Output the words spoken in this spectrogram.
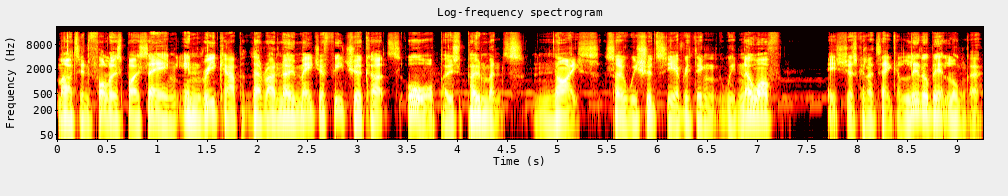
Martin follows by saying, in recap, there are no major feature cuts or postponements. Nice. So we should see everything we know of. It's just going to take a little bit longer.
